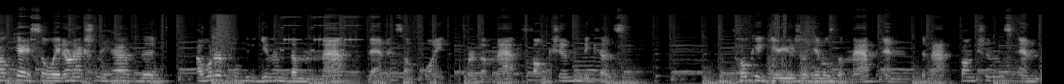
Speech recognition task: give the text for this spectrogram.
Okay, so we don't actually have the... I wonder if we'll be given the map then at some point for the map function, because the Pokegear usually handles the map and the map functions and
